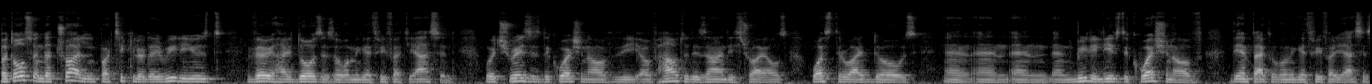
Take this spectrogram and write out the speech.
But also in that trial in particular, they really used very high doses of omega-3 fatty acid, which raises the question of the of how to design these trials, what's the right dose, and and and, and really leaves the question of the impact of omega-3 fatty acid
